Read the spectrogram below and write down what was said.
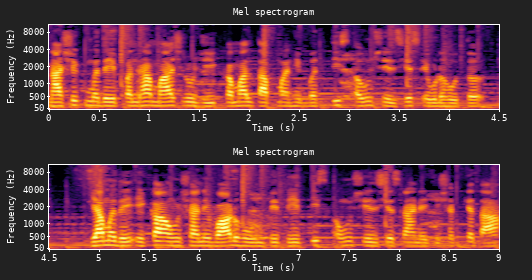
नाशिकमध्ये पंधरा मार्च रोजी कमाल तापमान हे बत्तीस अंश सेल्सिअस एवढं होतं. यामध्ये एका अंशाने वाढ होऊन ते तेहतीस अंश सेल्सिअस राहण्याची शक्यता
